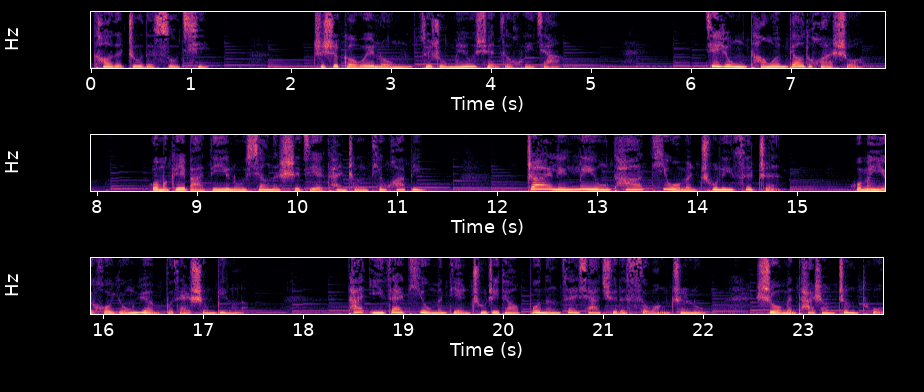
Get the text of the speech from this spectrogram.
靠得住的俗气，只是葛威龙最终没有选择回家。借用唐文彪的话说：“我们可以把第一炉香的世界看成天花病，张爱玲利用它替我们出了一次诊，我们以后永远不再生病了。他一再替我们点出这条不能再下去的死亡之路，使我们踏上正途。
